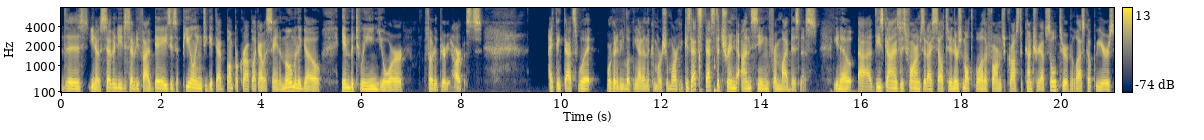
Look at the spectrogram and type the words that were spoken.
this, you know, 70 to 75 days is appealing to get that bumper crop, like I was saying a moment ago, in between your photo period harvests. I think that's what we're going to be looking at in the commercial market because that's that's the trend I'm seeing from my business. You know, uh, these guys, these farms that I sell to, and there's multiple other farms across the country I've sold to over the last couple of years.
